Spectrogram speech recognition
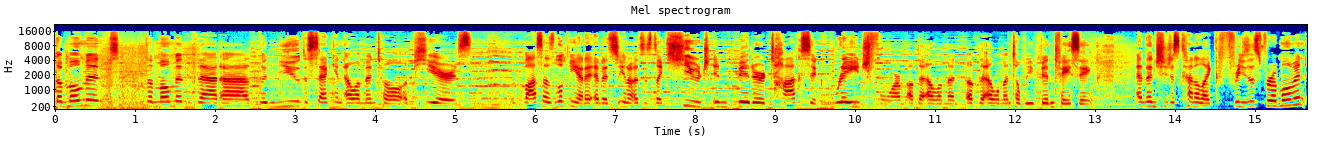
The moment, the moment that uh, the new, the second elemental appears, Vasa's looking at it, and it's you know it's this like huge, embittered, toxic rage form of the element of the elemental we've been facing, and then she just kind of like freezes for a moment.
